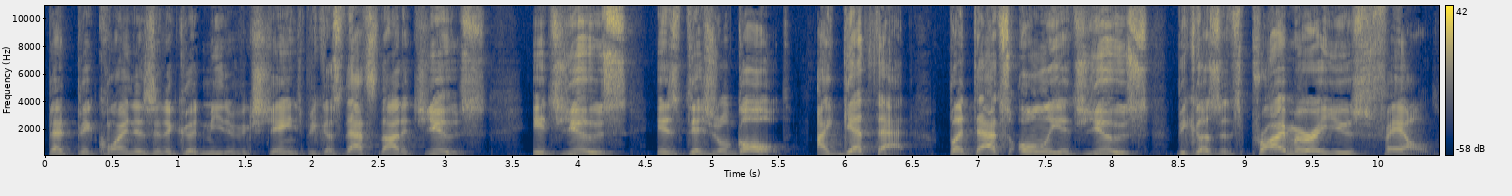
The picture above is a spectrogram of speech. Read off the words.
that Bitcoin isn't a good medium of exchange because that's not its use. Its use is digital gold. I get that, but that's only its use because its primary use failed.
